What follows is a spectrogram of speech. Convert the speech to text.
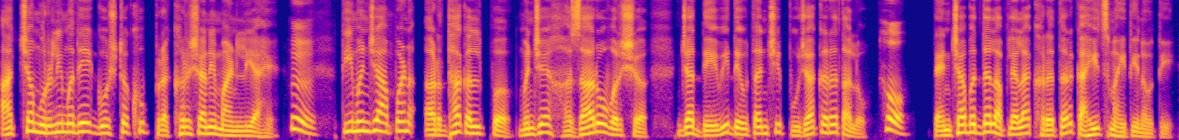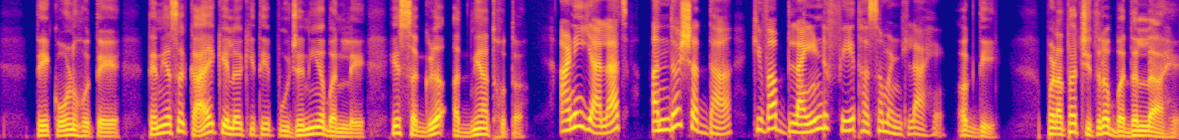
आजच्या मुरलीमध्ये एक गोष्ट खूप प्रखर्षाने मांडली आहे. ती म्हणजे आपण अर्धाकल्प म्हणजे हजारो वर्ष ज्या देवी देवतांची पूजा करत आलो. हो. त्यांच्याबद्दल आपल्याला खरं तर काहीच माहिती नव्हती. ते कोण होते? त्यांनी असं काय केलं की ते पूजनीय बनले? हे सगळं अज्ञात होतं. आणि यालाच अंधश्रद्धा किंवा ब्लाइंड फेथ असं म्हटलं आहे. अगदी. पण आता चित्र बदललं आहे.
